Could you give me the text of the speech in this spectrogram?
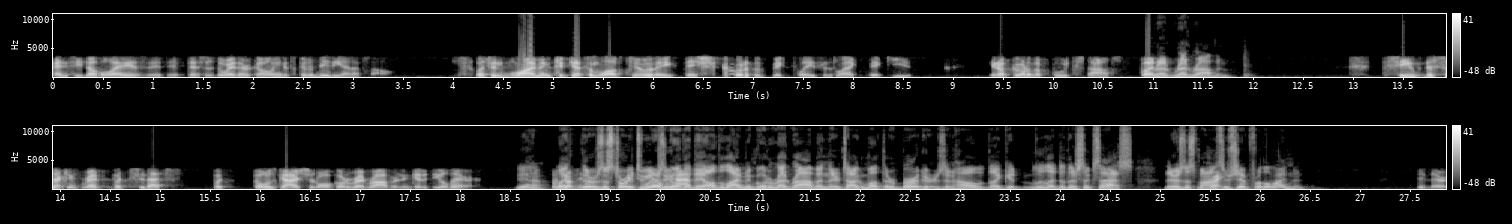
NCAA is if if this is the way they're going, it's going to be the NFL. Listen, Lyman could get some love too. They they should go to the big places like Mickey's, you know, go to the food stops. But Red Red Robin. See, the second red, but see, that's but those guys should all go to Red Robin and get a deal there. Yeah, So like there was a story two years ago that they all the linemen go to Red Robin. They're talking about their burgers and how like it led to their success. There's a sponsorship for the linemen. there,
